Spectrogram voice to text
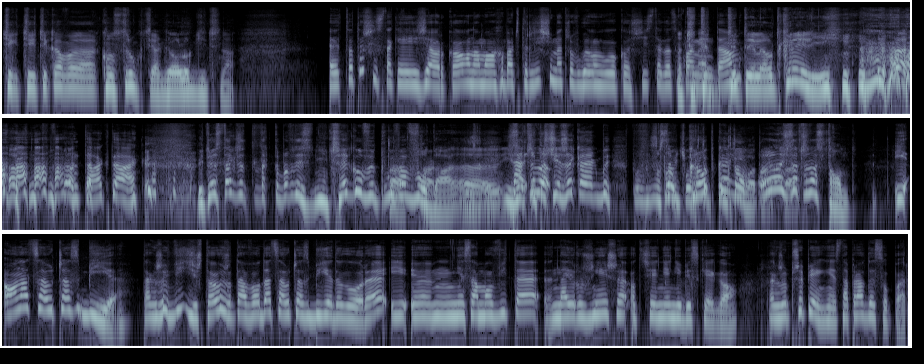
cie, cie, ciekawa konstrukcja geologiczna. E, To też jest takie jeziorko, ono ma chyba 40 metrów głębokości, z tego co Znaczy, ty, pamiętam. ty tyle odkryli. tak, tak. I to jest tak, że to tak naprawdę z niczego wypływa Tak, woda. e, I Tak, zaczyna i to- się rzeka jakby postawić punkto- kropkę punktowo, i tak, ona się tak. zaczyna stąd. I ona cały czas bije. Także widzisz to, że ta woda cały czas bije do góry i niesamowite, najróżniejsze odcienie niebieskiego. Także przepięknie, jest naprawdę super.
